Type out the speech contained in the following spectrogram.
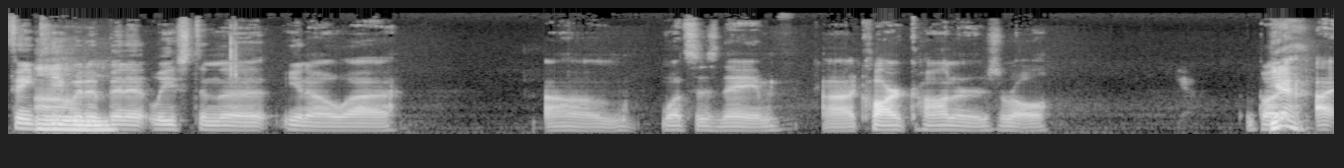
think he would have Um, been at least in the you know, uh, um, what's his name, uh, Clark Connors role. But Yeah. I,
